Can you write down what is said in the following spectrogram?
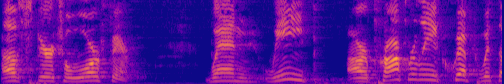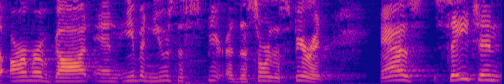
of spiritual warfare? When we are properly equipped with the armor of God and even use the spirit, the sword of the Spirit, as Satan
